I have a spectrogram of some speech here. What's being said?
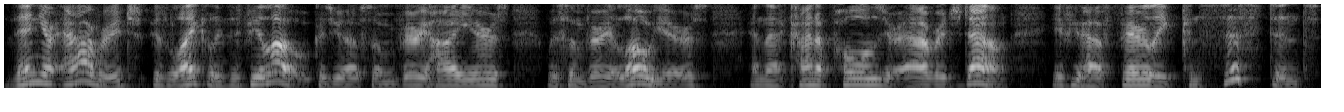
then your average is likely to be low because you have some very high years with some very low years, and that kind of pulls your average down. If you have fairly consistent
